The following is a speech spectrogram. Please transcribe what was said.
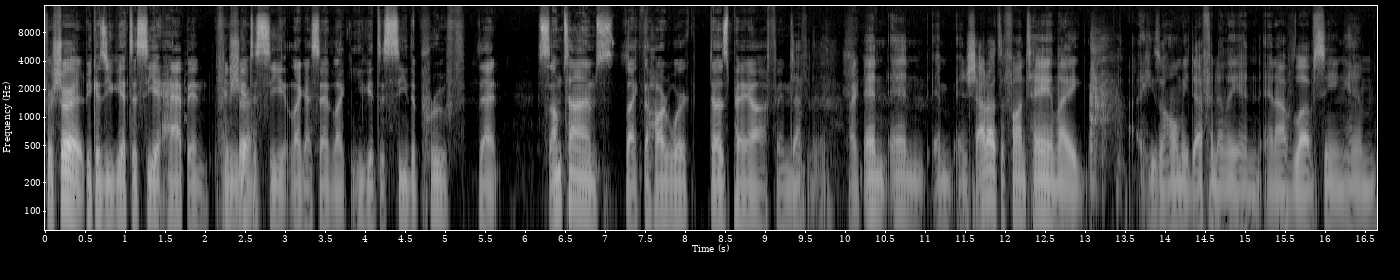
For sure. because you get to see it happen, For and you sure. get to see, like I said, like you get to see the proof that sometimes like the hard work does pay off, and Definitely. like And and and and shout out to Fountaine, like he's a homie definitely, and and I've loved seeing him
